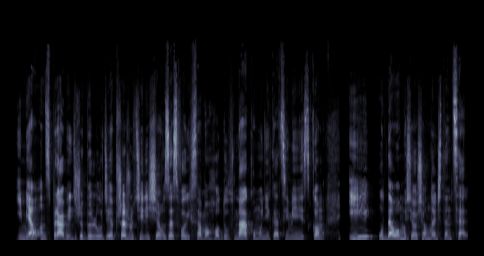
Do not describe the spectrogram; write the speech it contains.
i miał on sprawić, żeby ludzie przerzucili się ze swoich samochodów na komunikację miejską i udało mu się osiągnąć ten cel.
